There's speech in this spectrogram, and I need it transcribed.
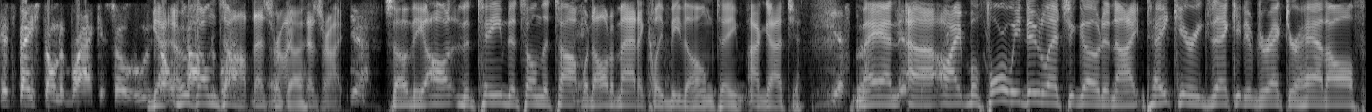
It's based on the bracket. So who's Yeah, on who's top on top? bracket. That's right. Okay. That's right. Yeah. So the au- the team that's on the top would automatically be the home team. I got you. Yes, sir. man. Yes, uh, all right. Before we do let you go tonight, take your executive director hat off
